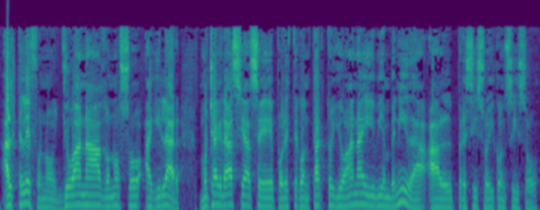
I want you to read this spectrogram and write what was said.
Al teléfono, Joana Donoso Aguilar. Muchas gracias eh, por este contacto, Joana, y bienvenida al Preciso y Conciso.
